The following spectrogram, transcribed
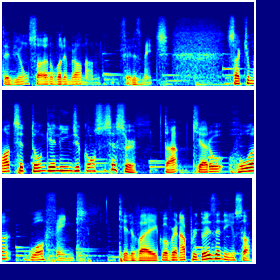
teve um só, eu não vou lembrar o nome, infelizmente. Só que o Mao Tse Tung ele indicou um sucessor, tá? Que era o Hua Guofeng, que ele vai governar por dois aninhos só.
